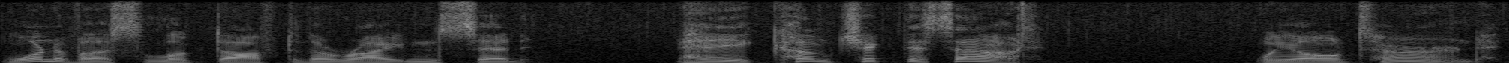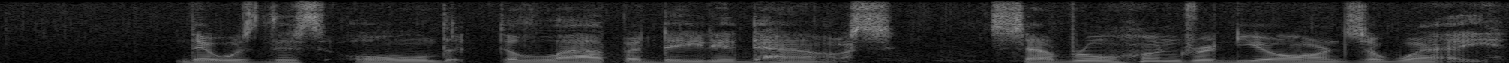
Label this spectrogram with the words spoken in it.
One of us looked off to the right and said, Hey, come check this out. We all turned, there was this old, dilapidated house, several hundred yards away.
